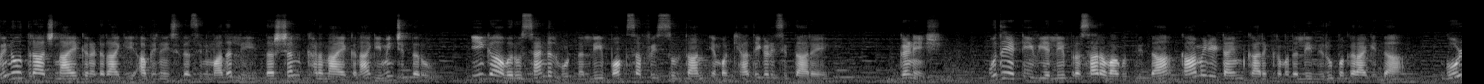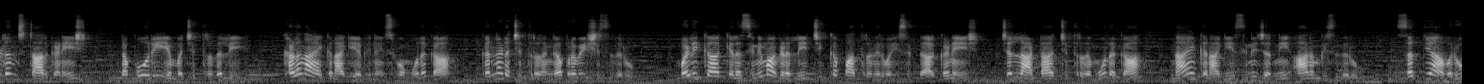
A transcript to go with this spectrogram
ವಿನೋದ್ ರಾಜ್ ನಾಯಕ ನಟರಾಗಿ ಅಭಿನಯಿಸಿದ ಸಿನಿಮಾದಲ್ಲಿ ದರ್ಶನ್ ಖಳನಾಯಕನಾಗಿ ಮಿಂಚಿದ್ದರು. ಈಗ ಅವರು ಸ್ಯಾಂಡಲ್ವುಡ್ನಲ್ಲಿ ಬಾಕ್ಸ್ ಆಫೀಸ್ ಸುಲ್ತಾನ್ ಎಂಬ ಖ್ಯಾತಿ ಗಳಿಸಿದ್ದಾರೆ. ಗಣೇಶ್, ಉದಯ ಟಿವಿಯಲ್ಲಿ ಪ್ರಸಾರವಾಗುತ್ತಿದ್ದ ಕಾಮಿಡಿ ಟೈಮ್ ಕಾರ್ಯಕ್ರಮದಲ್ಲಿ ನಿರೂಪಕರಾಗಿದ್ದ ಗೋಲ್ಡನ್ ಸ್ಟಾರ್ ಗಣೇಶ್, ಟಪೋರಿ ಎಂಬ ಚಿತ್ರದಲ್ಲಿ ಖಳನಾಯಕನಾಗಿ ಅಭಿನಯಿಸುವ ಮೂಲಕ ಕನ್ನಡ ಚಿತ್ರರಂಗ ಪ್ರವೇಶಿಸಿದರು. ಬಳಿಕ ಕೆಲ ಸಿನಿಮಾಗಳಲ್ಲಿ ಚಿಕ್ಕ ಪಾತ್ರ ನಿರ್ವಹಿಸಿದ್ದ ಗಣೇಶ್, ಚೆಲ್ಲಾಟ ಚಿತ್ರದ ಮೂಲಕ ನಾಯಕನಾಗಿ ಸಿನಿಜರ್ನಿ ಆರಂಭಿಸಿದರು. ಸದ್ಯ ಅವರು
